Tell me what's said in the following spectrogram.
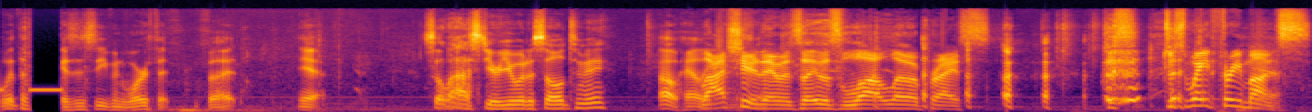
"What the f- is this even worth it?" But yeah. so last year you would have sold to me. Oh hell. Last year there was it was a lot lower price. just just wait three months.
